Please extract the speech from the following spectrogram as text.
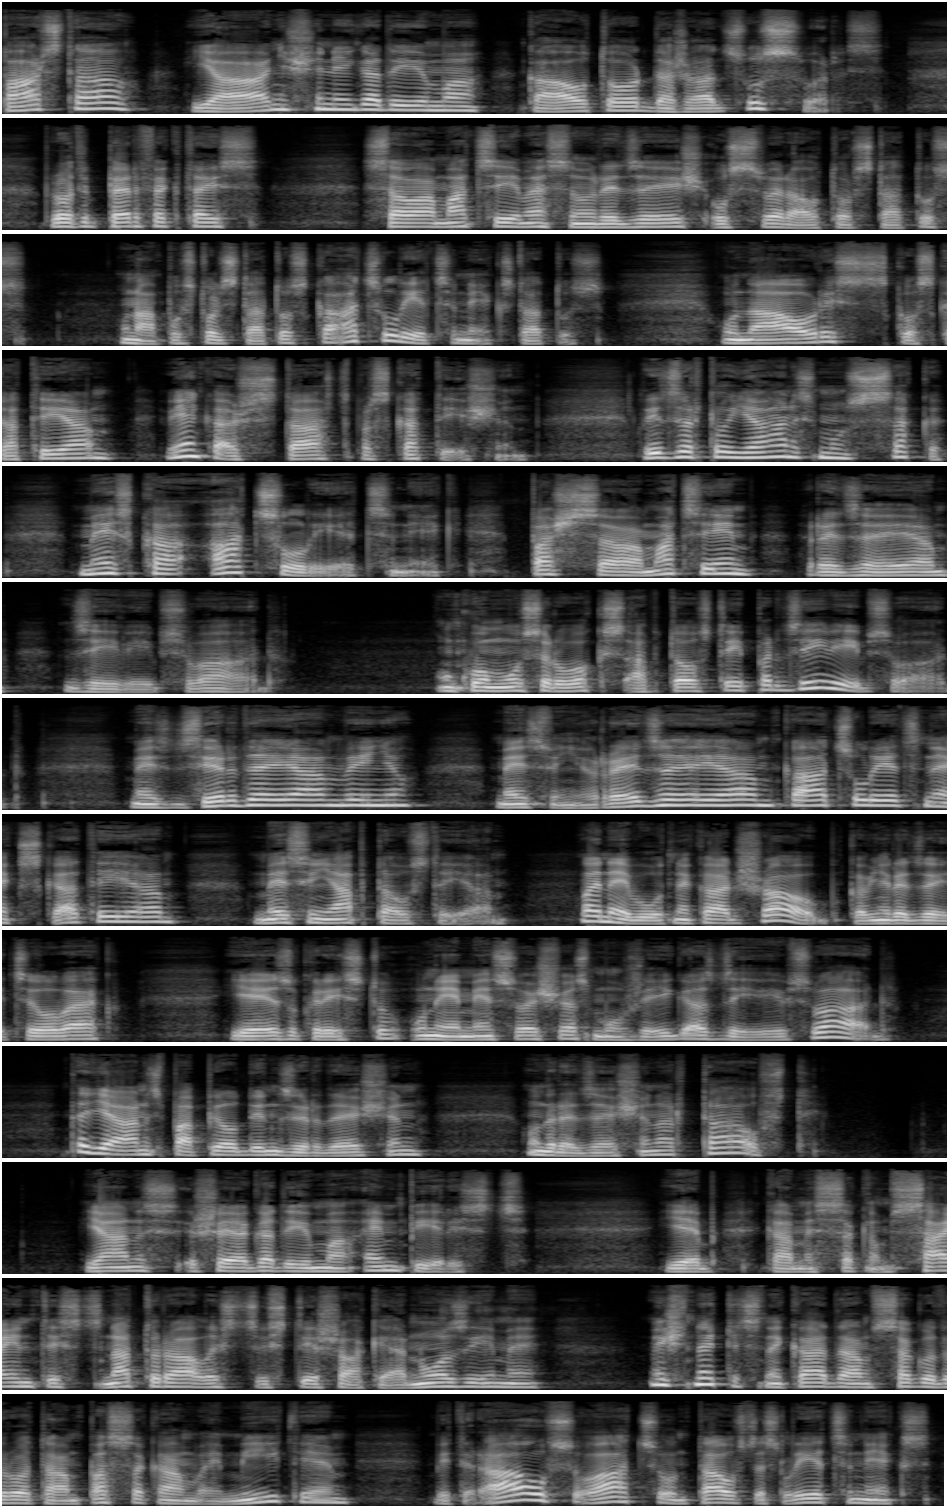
pārstāv Jāņa šī gadījumā kā autora dažādas uzsvaras. Proti, perfektais savām acīm esam redzējuši uzsver autora status un apakstuļu status kā atsliecinieku status, un aurists, ko skatījām, vienkārši stāsta par skatīšanu. Līdz ar to Jānis mums saka, mēs kā atsliecinieki paši savām acīm redzējām dzīvības vārdu. Un ko mūsu rokas aptaustīja par dzīvības vārdu? Mēs dzirdējām viņu, mēs viņu redzējām, kāds liecinieks skatījām, mēs viņu aptaustījām. Lai nebūtu nekādu šaubu, ka viņi redzēja cilvēku, Jēzu Kristu un iemiesojušos mūžīgās dzīvības vārdu. Tad Jānis papildina dzirdēšanu un redzēšanu ar tausti. Jānis ir šajā gadījumā empirists, jeb, kā mēs sakām, scientists, naturālists vistiešākajā nozīmē. Viņš netic nekādām sagudrotām pasakām vai mītiem, bet ir ausu, acu un taustas liecinieks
